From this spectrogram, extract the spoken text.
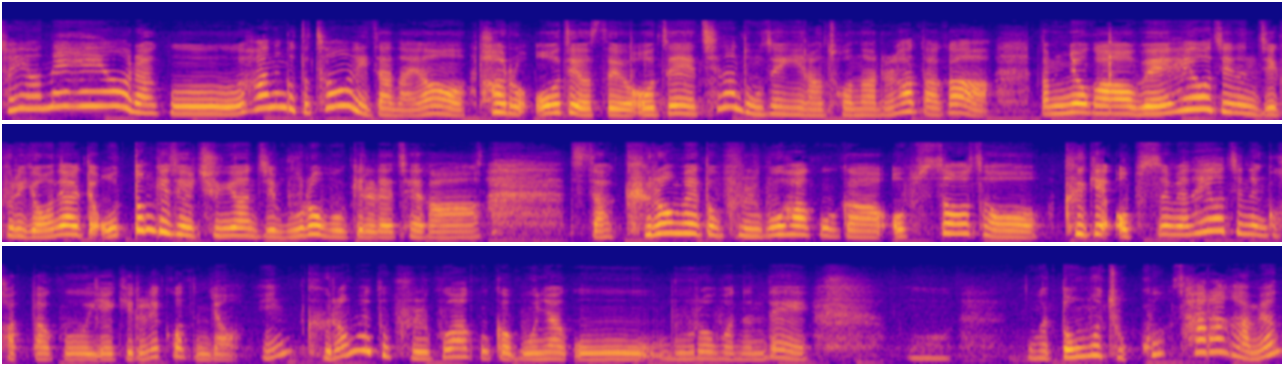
저 연애해요 라고 하는 것도 처음이잖아요. 바로 어제였어요. 어제 친한 동생이랑 전화를 하다가 남녀가 왜 헤어지는지 그리고 연애할 때 어떤 게 제일 중요한지 물어보길래 제가 진짜 그럼에도 불구하고가 없어서 그게 없으면 헤어지는 것 같다고 얘기를 했거든요. 응? 그럼에도 불구하고가 뭐냐고 물어봤는데 어, 뭔가 너무 좋고 사랑하면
